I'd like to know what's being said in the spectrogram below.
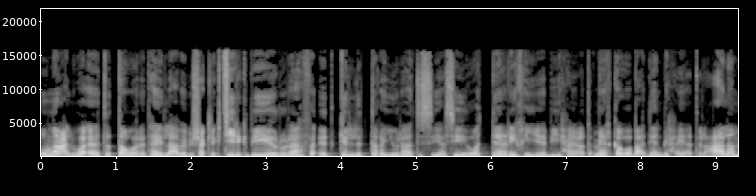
ومع الوقت تطورت هاي اللعبة بشكل كتير كبير ورافقت كل التغيرات السياسية والتاريخية بحياة أمريكا وبعدين بحياة العالم.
